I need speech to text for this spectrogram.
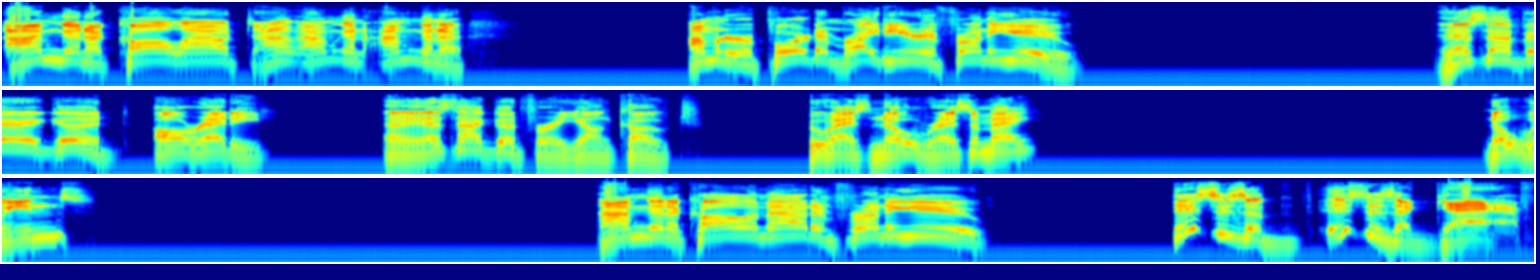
I'm going to call out I'm, I'm going to I'm going to I'm going to report him right here in front of you. And that's not very good already. I mean, that's not good for a young coach who has no resume, no wins. I'm going to call him out in front of you. This is a this is a gaff.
